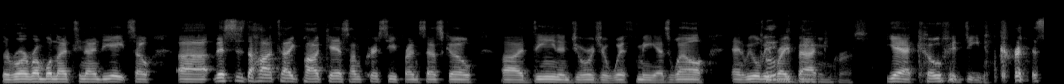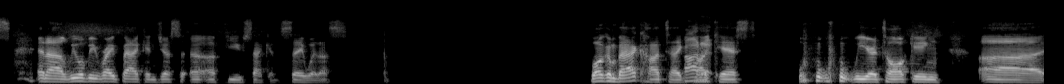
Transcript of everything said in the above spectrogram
the Royal Rumble 1998. So uh, this is the Hot Tag Podcast. I'm Chrissy Francesco, uh, Dean, and Georgia with me as well, and we will be right back. Yeah, COVID, Dean, and Chris, and uh, we will be right back in just a, a few seconds. Stay with us. Welcome back, Hot Tag Got Podcast. we are talking uh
